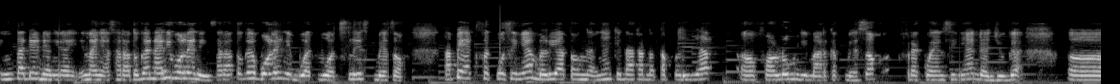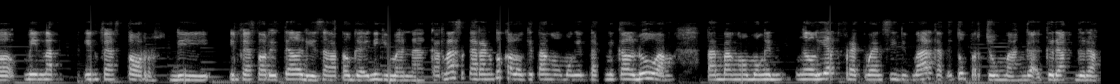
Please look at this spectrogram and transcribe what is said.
ini tadi ada yang nanya Saratoga, nah ini boleh nih, Saratoga boleh nih buat watchlist besok. Tapi eksekusinya beli atau enggaknya kita akan tetap lihat uh, volume di market besok, frekuensinya dan juga uh, minat investor di investor retail di Saratoga ini gimana? Karena sekarang tuh kalau kita ngomongin teknikal doang, tanpa ngomongin ngelihat frekuensi di market itu percuma, nggak gerak-gerak.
